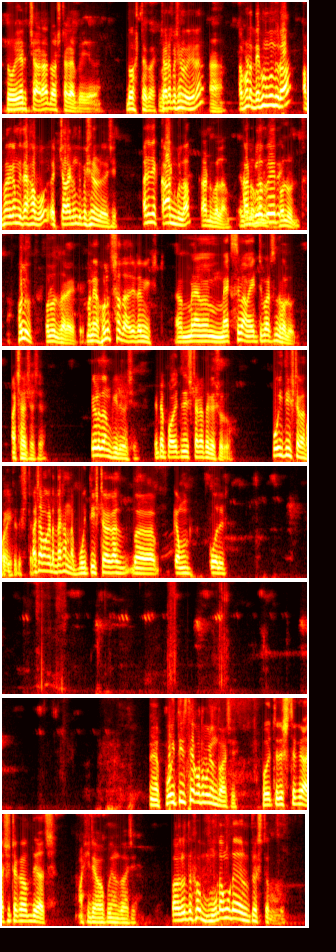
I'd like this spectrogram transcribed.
তো এর চারা দশ টাকা পেয়ে যাবে। দশ টাকা। চারা পেছনে রয়েছে না? হ্যাঁ। আপনারা দেখুন বন্ধুরা আপনাদেরকে আমি দেখাবো এর চারা কিন্তু পেছনে রয়েছে। আচ্ছা যে কাঠ গোলাপ কাঠগোলাপ কাঠগোলাপ এগুলো কাঠগোলাপের- হলুদ হলুদ। হলুদ? ভ্যারাইটি মানে হলুদ সাদা যেটা মিক্সড মানে ম্যাক্সিমাম এইটটি পার্সেন্ট হলুদ। আচ্ছা আচ্ছা আচ্ছা। এগুলো দাম কি রয়েছে? এটা পঁয়ত্রিশ টাকা থেকে শুরু। পঁয়ত্রিশ টাকা পঁয়ত্রিশ টাকা। আচ্ছা আমাকে একটা দেখান না পঁয়ত্রিশ টাকা গাছ কেমন কোয়ালিটি পঁয়ত্রিশ থেকে কত পর্যন্ত আছে? পঁয়ত্রিশ থেকে আশি টাকা অবধি আছে। আশি টাকা পর্যন্ত আছে। ওগুলো তো সব মোটামুটি রুটেস্ট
